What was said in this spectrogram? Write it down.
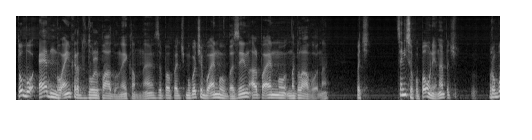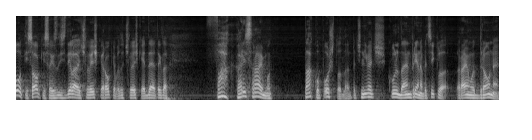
To bo en, bo enkrat dol padel nekam, ne? pa pač, mogoče bo eno v bazen ali pa eno na glavo. Pač, vse niso popolni, pač, roboti so, ki so izdelali človeške roke, pa tudi človeške ideje. Da, fuk, kar res rajmo, tako pošto, da pač ni več kul, cool, da en prije na biciklu, rajmo drone.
